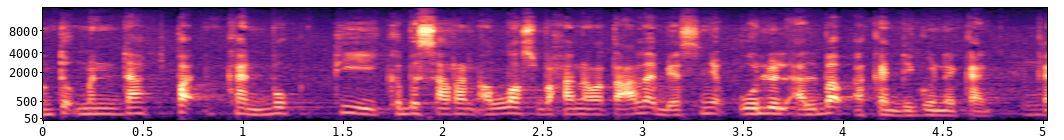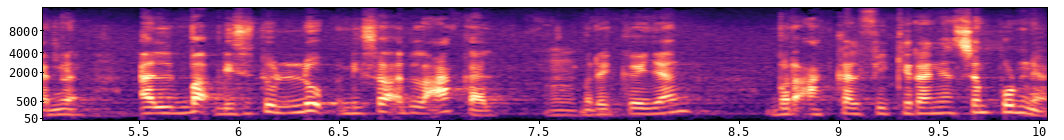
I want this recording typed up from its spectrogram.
untuk mendapatkan bukti kebesaran Allah Subhanahu Wa Taala biasanya ulul albab akan digunakan hmm. kerana albab di situ lub di situ adalah akal hmm. mereka yang berakal fikiran yang sempurna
